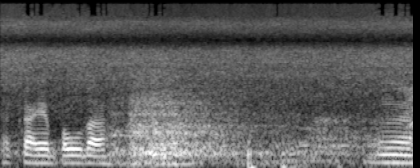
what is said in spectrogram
Така є балда. Е.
